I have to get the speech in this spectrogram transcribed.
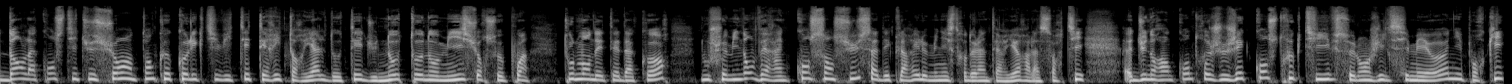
dans la Constitution en tant que collectivité territoriale dotée d'une autonomie. Sur ce point, tout le monde était d'accord. Nous cheminons vers un consensus, a déclaré le ministre de l'Intérieur à la sortie d'une rencontre jugée constructive, selon Gilles Simeoni, pour qui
